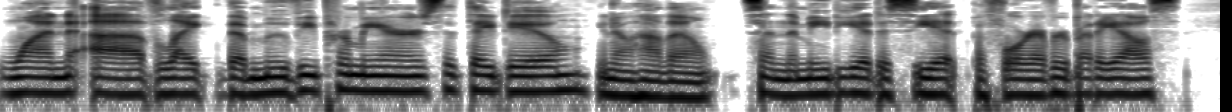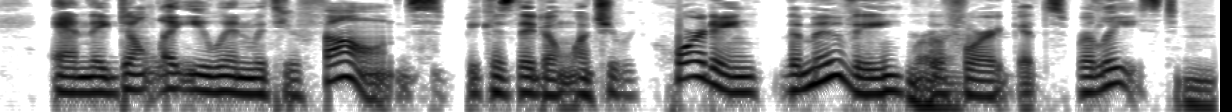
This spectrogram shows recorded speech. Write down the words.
one of like the movie premieres that they do. You know how they'll send the media to see it before everybody else. And they don't let you in with your phones because they don't want you recording the movie before it gets released. Hmm.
